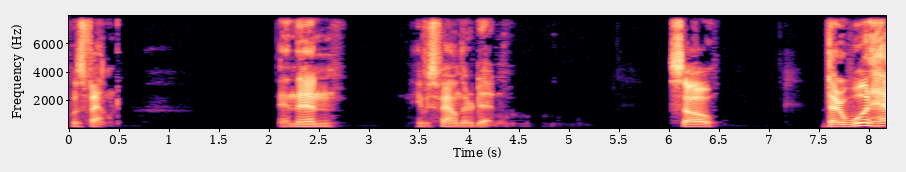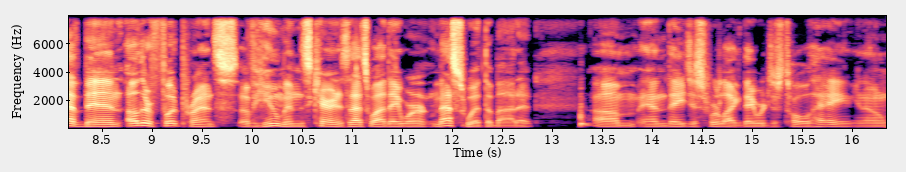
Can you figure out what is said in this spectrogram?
was found. And then he was found there dead. So there would have been other footprints of humans carrying it. So that's why they weren't messed with about it. Um, and they just were like, they were just told, hey, you know,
